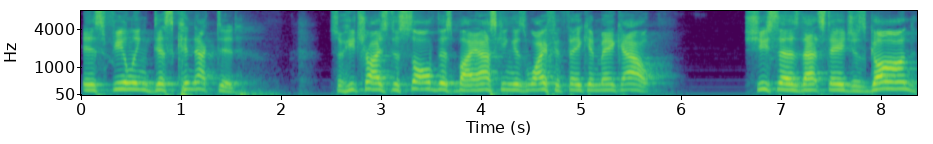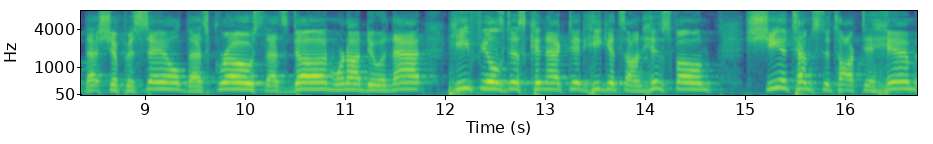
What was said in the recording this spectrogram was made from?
is feeling disconnected. So he tries to solve this by asking his wife if they can make out. She says that stage is gone, that ship has sailed, that's gross, that's done, we're not doing that. He feels disconnected, he gets on his phone. She attempts to talk to him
